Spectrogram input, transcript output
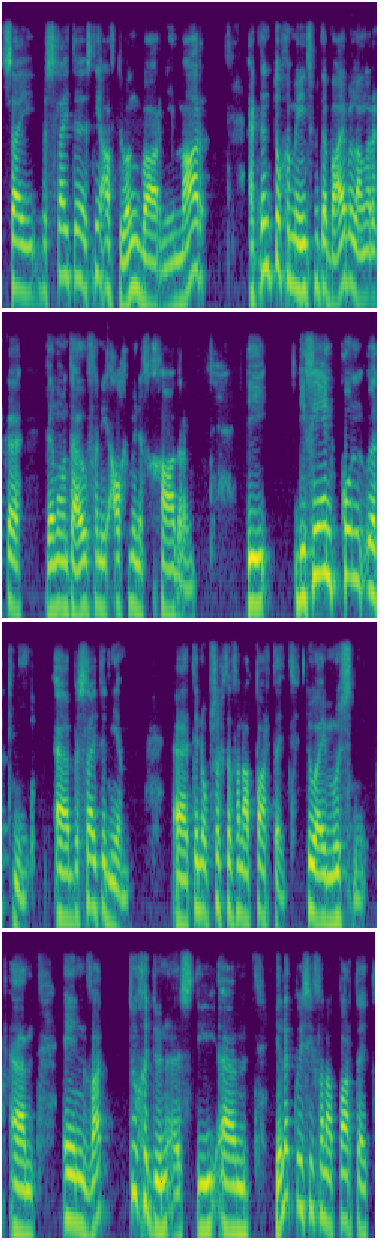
Sy besluite is nie afdwingbaar nie, maar ek dink tog 'n mens moet 'n baie belangrike ding onthou van die algemene vergadering. Die die VN kon ook nie uh besluite neem uh ten opsigte van apartheid toe hy moes nie. Ehm um, en wat toegedoen is, die ehm um, hele kwessie van apartheid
